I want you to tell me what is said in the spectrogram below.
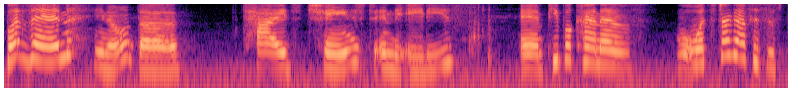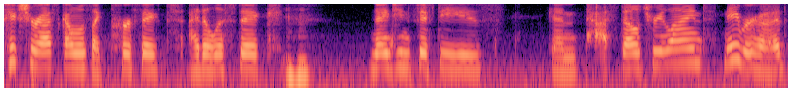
But then, you know, the tides changed in the 80s, and people kind of. What started off as this picturesque, almost like perfect, idealistic 1950s, again, pastel tree lined neighborhood,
